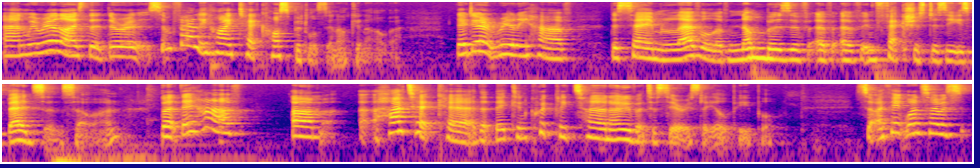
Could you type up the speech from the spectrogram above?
And we realized that there are some fairly high tech hospitals in Okinawa. They don't really have the same level of numbers of, of, of infectious disease beds and so on, but they have um, high tech care that they can quickly turn over to seriously ill people. So I think once I was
